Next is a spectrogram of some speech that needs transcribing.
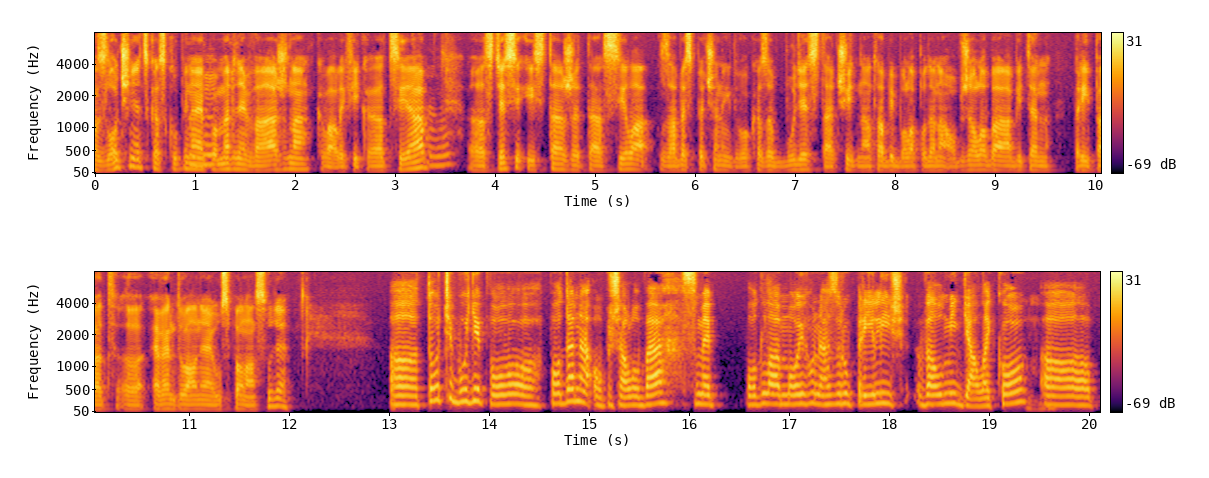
Zločinecká skupina mm-hmm. je mhm. pomerne vážna kvalifikácia. Mm-hmm. Ste si istá, že tá sila zabezpečených dôkazov bude stačiť na to, aby bola podaná obžaloba, aby ten prípad e, eventuálne aj úspel na súde? E, to, či bude podaná obžaloba, sme podľa môjho názoru príliš veľmi ďaleko. Mm-hmm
